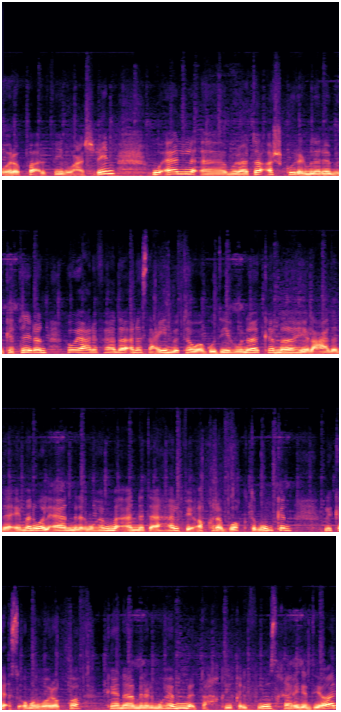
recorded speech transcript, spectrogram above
أوروبا 2020 وقال موراتا أشكر المدرب كثيرا هو يعرف هذا أنا سعيد بتواجدي هنا كما هي العادة دائما؟ والآن من المهم أن نتأهل في أقرب وقت ممكن لكاس أمم أوروبا. كان من المهم تحقيق الفوز خارج الديار.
